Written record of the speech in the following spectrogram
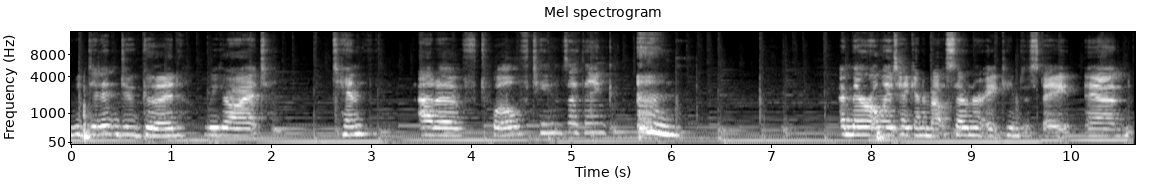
We didn't do good. We got 10th out of 12 teams, I think. and they were only taking about seven or eight teams a state. And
